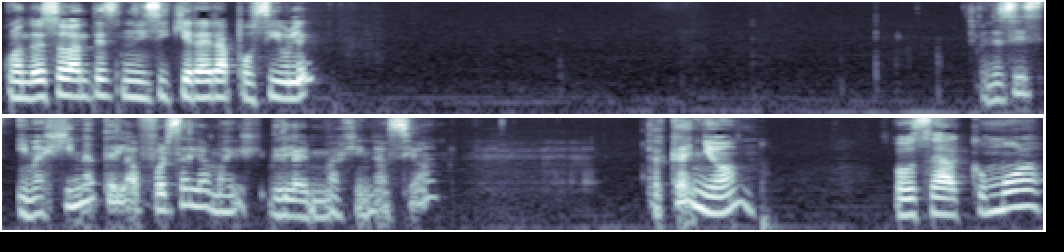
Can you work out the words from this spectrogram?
cuando eso antes ni siquiera era posible. Entonces, imagínate la fuerza de la, de la imaginación. Está cañón. O sea, cómo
